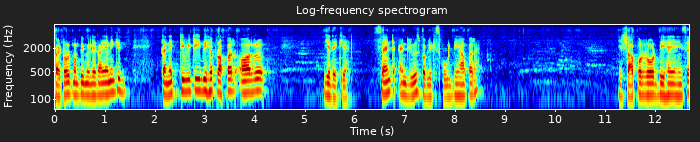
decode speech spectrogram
पेट्रोल पंप भी मिलेगा, यानी कि कनेक्टिविटी भी है प्रॉपर, और ये देखिए सेंट एंड्रयूज़ पब्लिक स्कूल भी यहाँ पर है। ये शाहपुर रोड भी है यहीं से।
